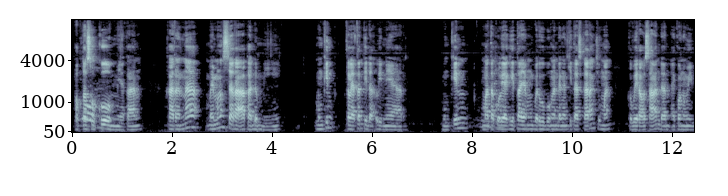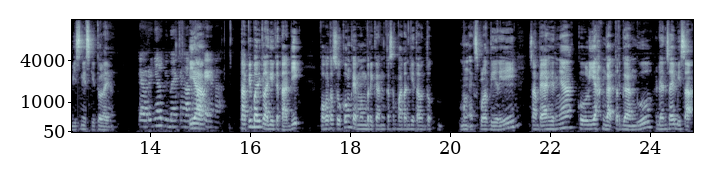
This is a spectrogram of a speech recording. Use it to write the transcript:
fakultas Hukum. hukum ya kan karena memang secara akademik mungkin kelihatan tidak linear mungkin mata Benar. kuliah kita yang berhubungan dengan kita sekarang cuman kewirausahaan dan ekonomi bisnis gitulah ya Teorinya lebih banyak yang Iya. ya kak. tapi balik lagi ke tadi fakultas hukum kayak memberikan kesempatan kita untuk mengeksplor diri sampai akhirnya kuliah nggak terganggu dan saya bisa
